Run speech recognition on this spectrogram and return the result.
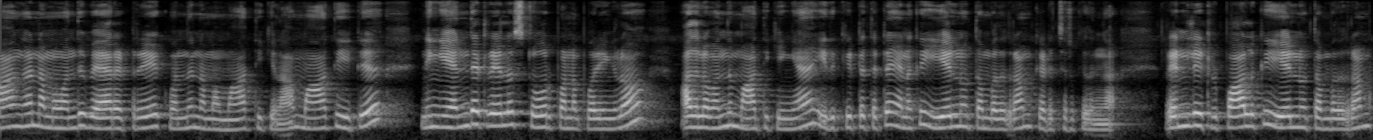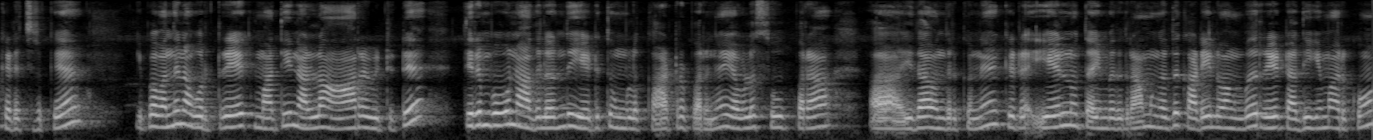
வாங்க நம்ம வந்து வேறு ட்ரேக்கு வந்து நம்ம மாற்றிக்கலாம் மாற்றிட்டு நீங்கள் எந்த ட்ரேயில் ஸ்டோர் பண்ண போகிறீங்களோ அதில் வந்து மாற்றிக்கிங்க இது கிட்டத்தட்ட எனக்கு ஏழ்நூற்றம்பது கிராம் கிடச்சிருக்குதுங்க. ரெண்டு லிட்ரு பாலுக்கு ஏழ்நூற்றம்பது கிராம் கிடச்சிருக்கு. இப்போ வந்து நான் ஒரு ட்ரேக்கு மாற்றி நல்லா ஆற விட்டுட்டு திரும்பவும் நான் அதிலேருந்து எடுத்து உங்களுக்கு காட்டுற பாருங்கள் எவ்வளோ சூப்பராக இதாக வந்திருக்குன்னு. கிட்ட ஏழ்நூற்றி ஐம்பது கிராமுங்கிறது கடையில் வாங்கும்போது ரேட் அதிகமாக இருக்கும்.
